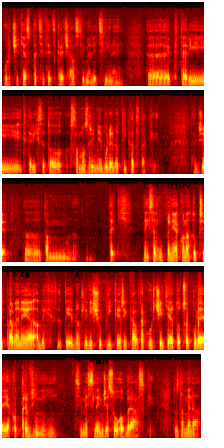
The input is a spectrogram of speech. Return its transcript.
určitě specifické části medicíny, eh, který, kterých se to samozřejmě bude dotýkat taky. Takže eh, tam teď nejsem úplně jako na to připravený, abych ty jednotlivý šuplíky říkal. Tak určitě to, co půjde jako první, si myslím, že jsou obrázky. To znamená,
